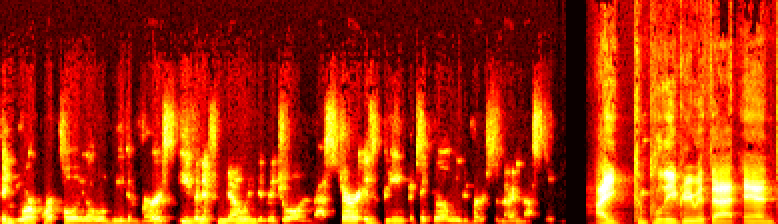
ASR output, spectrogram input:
then your portfolio will be diverse, even if no individual investor is being particularly diverse in their investing. I completely agree with that, and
